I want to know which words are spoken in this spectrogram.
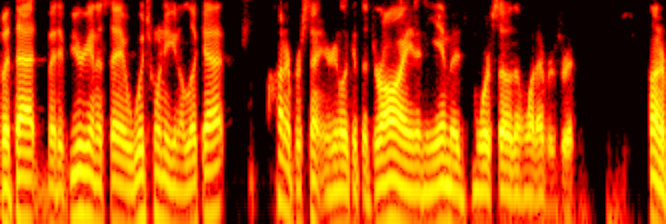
But that but if you're going to say which one are you going to look at? 100% you're going to look at the drawing and the image more so than whatever's written. 100%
